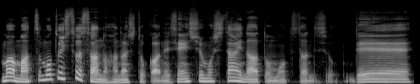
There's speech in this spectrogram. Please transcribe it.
まあ松本人志さんの話とかね、先週もしたいなと思ってたんですよ。で、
